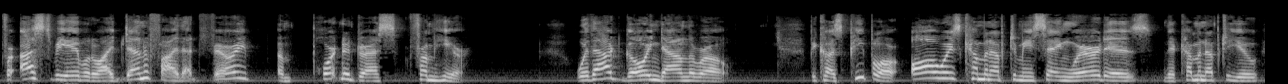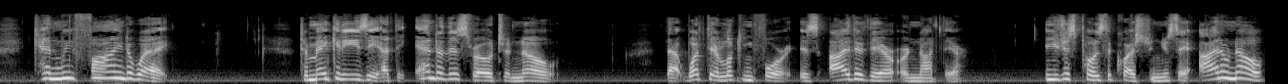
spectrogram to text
for us to be able to identify that very important address from here without going down the row? Because people are always coming up to me saying where it is. They're coming up to you. Can we find a way to make it easy at the end of this road to know that what they're looking for is either there or not there? You just pose the question. You say, I don't know.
